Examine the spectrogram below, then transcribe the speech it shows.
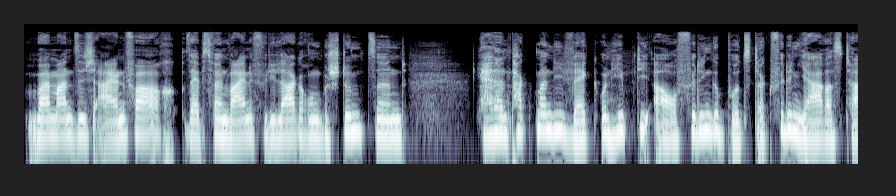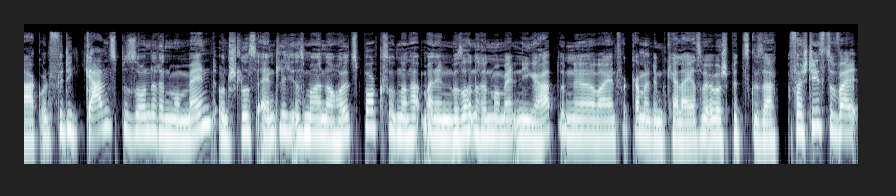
Weil man sich einfach, selbst wenn Weine für die Lagerung bestimmt sind, ja, dann packt man die weg und hebt die auf für den Geburtstag, für den Jahrestag und für den ganz besonderen Moment. Und schlussendlich ist man in einer Holzbox und dann hat man den besonderen Moment nie gehabt und der Wein vergammelt im Keller. Jetzt mal überspitzt gesagt. Verstehst du, weil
